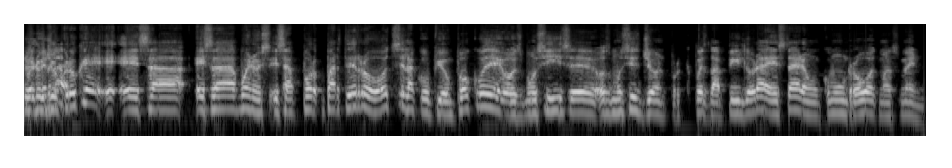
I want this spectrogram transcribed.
Pero, yo creo que e- esa, esa, bueno, es- esa por- parte de robot se la copió un poco de Osmosis, eh, Osmosis John, porque pues la píldora esta era un- como un robot más o menos.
